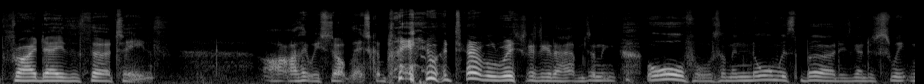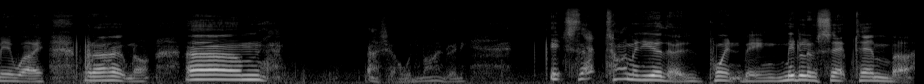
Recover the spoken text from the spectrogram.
Friday the thirteenth. Oh, I think we stop this completely. a terrible risk is going to happen. Something awful, some enormous bird is going to sweep me away, but I hope not. Um, actually, I wouldn't mind really. It's that time of year, though. The point being, middle of September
